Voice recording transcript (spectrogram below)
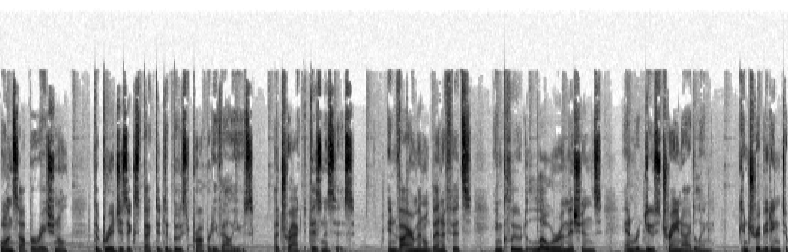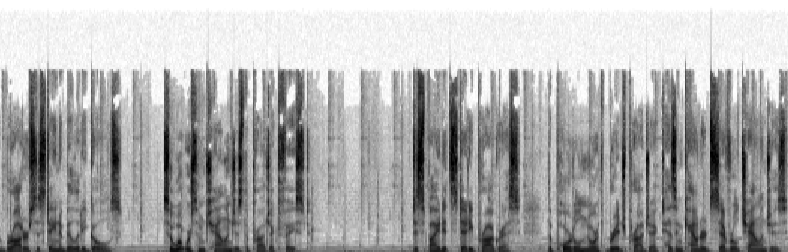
Once operational, the bridge is expected to boost property values, attract businesses. Environmental benefits include lower emissions and reduced train idling, contributing to broader sustainability goals. So, what were some challenges the project faced? Despite its steady progress, the Portal North Bridge project has encountered several challenges,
